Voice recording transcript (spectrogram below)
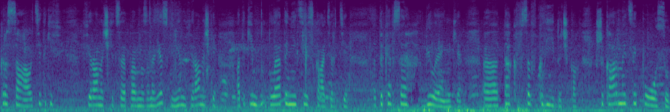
краса. Оці такі фі- фіраночки, це певно занавіски, ні, не фіраночки, а такі плетені ці скатерті. таке все біленьке, е, так все в квіточках, шикарний цей посуд,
